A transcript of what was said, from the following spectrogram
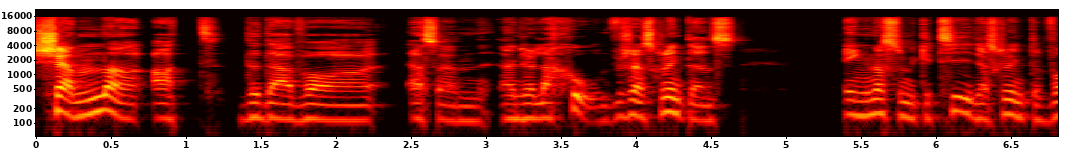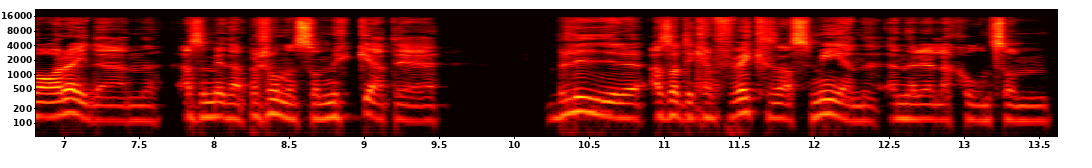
känna att det där var alltså en, en relation. För jag skulle inte ens ägna så mycket tid, jag skulle inte vara i den, alltså med den personen så mycket att det blir, alltså att det kan förväxlas med en, en relation som,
